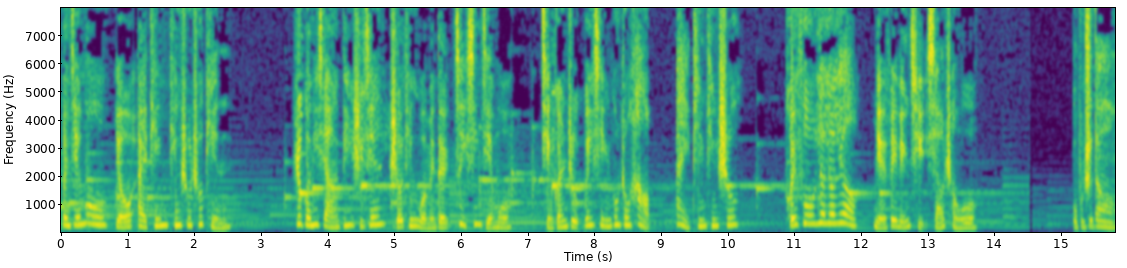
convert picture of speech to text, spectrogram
本节目由爱听听书出品。如果你想第一时间收听我们的最新节目，请关注微信公众号“爱听听书”，回复“六六六”免费领取小宠物。我不知道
